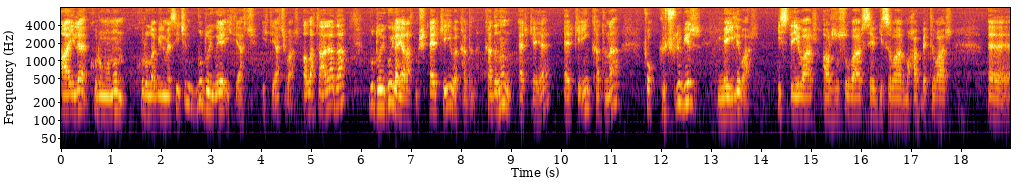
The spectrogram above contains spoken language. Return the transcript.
aile kurumunun kurulabilmesi için bu duyguya ihtiyaç ihtiyaç var. Allah Teala da bu duyguyla yaratmış erkeği ve kadını. Kadının erkeğe, erkeğin kadına çok güçlü bir meyli var. isteği var, arzusu var, sevgisi var, muhabbeti var. Ee,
